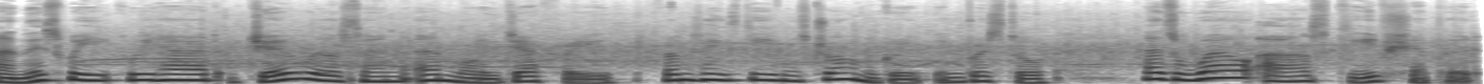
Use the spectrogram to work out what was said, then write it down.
And this week we had Joe Wilson and Molly Jeffries from St. Stephen's Drama Group in Bristol, as well as Steve Shepherd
